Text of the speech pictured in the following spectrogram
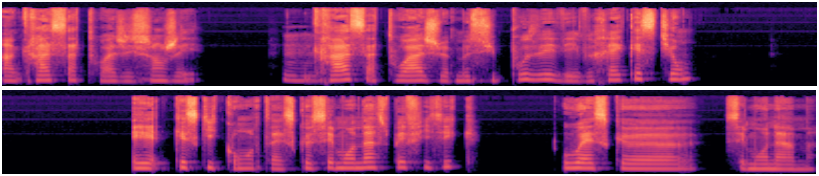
ah, grâce à toi, j'ai changé. Mmh. Grâce à toi, je me suis posé des vraies questions. Et qu'est-ce qui compte? Est-ce que c'est mon aspect physique? Ou est-ce que c'est mon âme?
